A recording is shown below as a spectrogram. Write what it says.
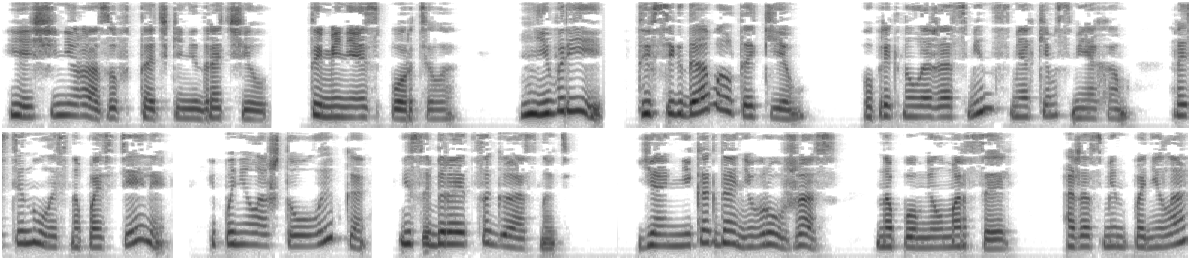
я еще ни разу в тачке не дрочил. Ты меня испортила!» «Не ври! Ты всегда был таким!» Упрекнула Жасмин с мягким смехом, растянулась на постели и поняла, что улыбка не собирается гаснуть. «Я никогда не вру, Жас!» — напомнил Марсель. А Жасмин поняла,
